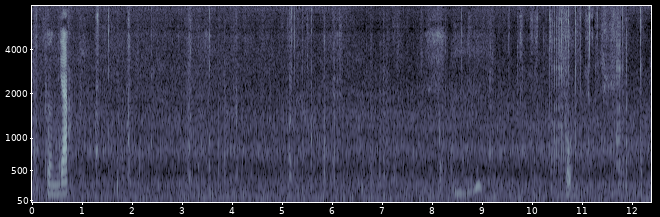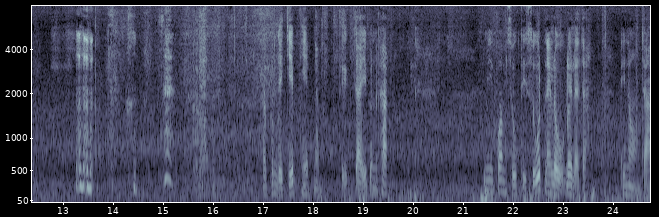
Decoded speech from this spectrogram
เห็ดพึ่งยักษ์ถ้าเพิ่นได้เก็บเห็ดนะถือใจเพิ่นคัก มีความสุขที่สุดในโลกเลยแหละจ้ะพี่น้องจ๋า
